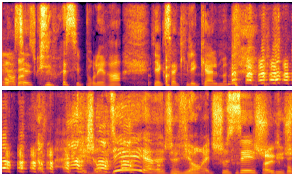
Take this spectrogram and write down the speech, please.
pourquoi? c'est- excusez-moi, c'est pour les rats. Il n'y a que ça qui les calme. Ah, gentil, euh, je vis en rez-de-chaussée, je, je suis bien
